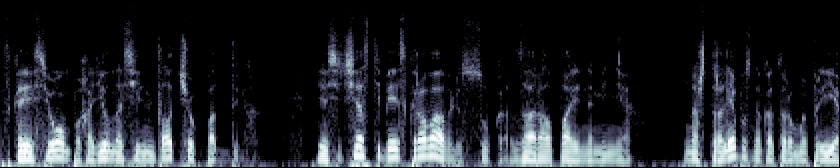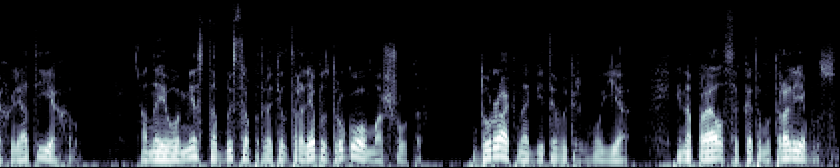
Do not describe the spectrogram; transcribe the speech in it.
Скорее всего, он походил на сильный толчок под дых. «Я сейчас тебя искровавлю, сука!» – заорал парень на меня. Наш троллейбус, на котором мы приехали, отъехал. А на его место быстро подкатил троллейбус другого маршрута. «Дурак набитый!» – выкрикнул я и направился к этому троллейбусу.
